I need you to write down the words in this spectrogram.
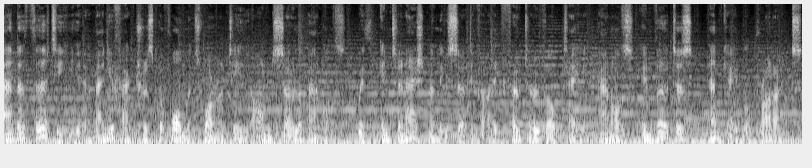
and a 30-year manufacturer's performance warranty on solar panels with internationally certified photovoltaic panels, inverters and cable products.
